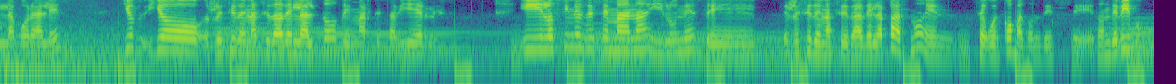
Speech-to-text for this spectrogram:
laborales, yo, yo resido en la ciudad del Alto de martes a viernes. Y los fines de semana y lunes eh, resido en la ciudad de La Paz, ¿no? En Coma, donde, donde vivo.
